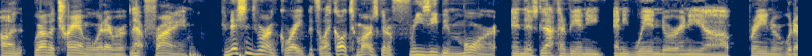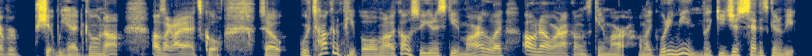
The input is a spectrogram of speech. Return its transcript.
on we're on the tram or whatever that friday. Conditions weren't great but they're like oh tomorrow's going to freeze even more and there's not going to be any any wind or any uh rain or whatever shit we had going on. I was like oh yeah it's cool. So we're talking to people and we're like oh so you're going to ski tomorrow? They're like oh no we're not going to ski tomorrow. I'm like what do you mean? Like you just said it's going to be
